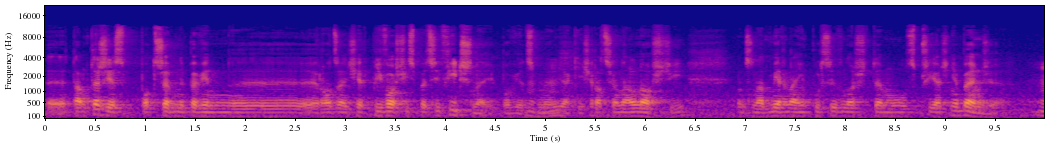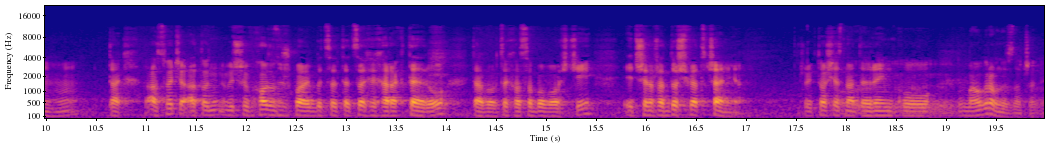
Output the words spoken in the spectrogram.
e, tam też jest potrzebny pewien e, rodzaj cierpliwości specyficznej, powiedzmy, Mhm. jakiejś racjonalności, więc nadmierna impulsywność temu sprzyjać nie będzie. Tak, a słuchajcie, a to już wchodząc już po jakby te cechy charakteru, tak, albo cechy osobowości, czy na przykład doświadczenie, czyli ktoś jest na tym rynku, Ma ogromne znaczenie.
